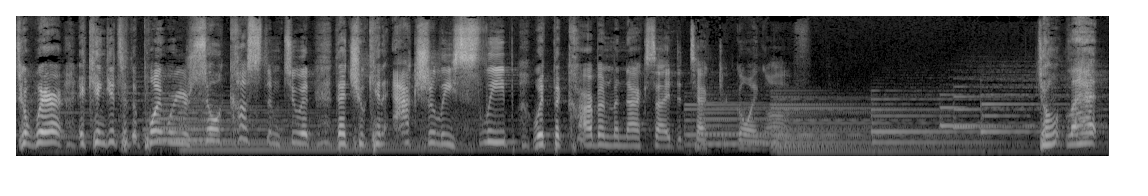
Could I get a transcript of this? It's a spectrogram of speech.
to where it can get to the point where you're so accustomed to it that you can actually sleep with the carbon monoxide detector going off. Don't let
